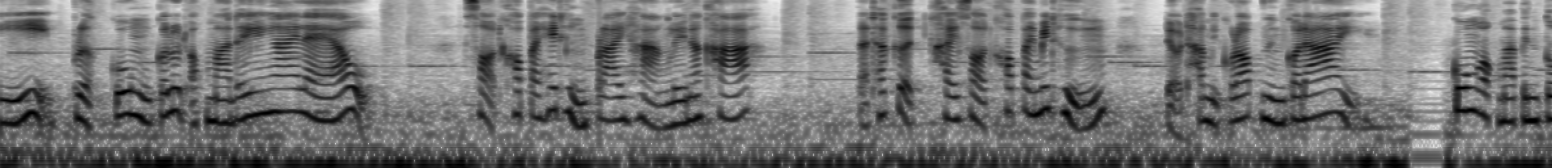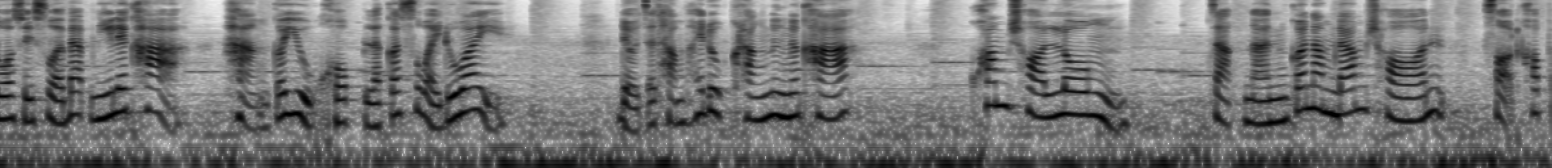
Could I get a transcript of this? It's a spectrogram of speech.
นี้เปลือกกุ้งก็หลุดออกมาได้ง่ายๆแล้ว สอดเข้าไปให้ถึงปลายหางเลยนะคะ แต่ถ้าเกิดใครสอดเข้าไปไม่ถึง เดี๋ยวทำอีกรอบนึงก็ได้ กุ้งออกมาเป็นตัวสวยๆแบบนี้เลยค่ะ หางก็อยู่ครบแล้วก็สวยด้วย เดี๋ยวจะทำให้ดูครั้งหนึ่งนะคะ คว่ำช้อนลง จากนั้นก็นำด้ามช้อน สอดเข้าไป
